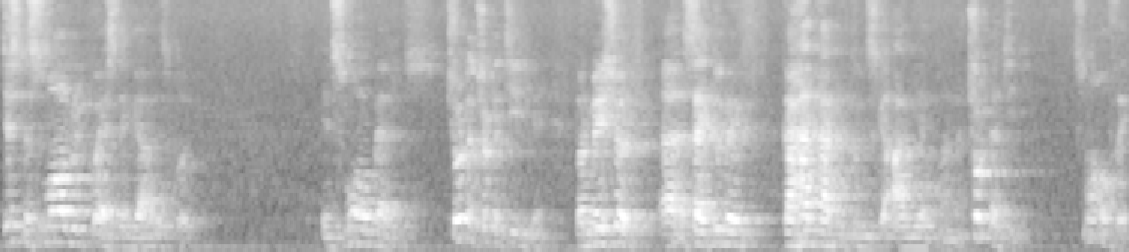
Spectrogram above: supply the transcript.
Just a small request that God has put in small matters. छोटा छोटा चीज में परमेश्वर अ, शायद तुम्हें कहा था कि तुम इसका आज्ञा मानना छोटा चीज small thing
